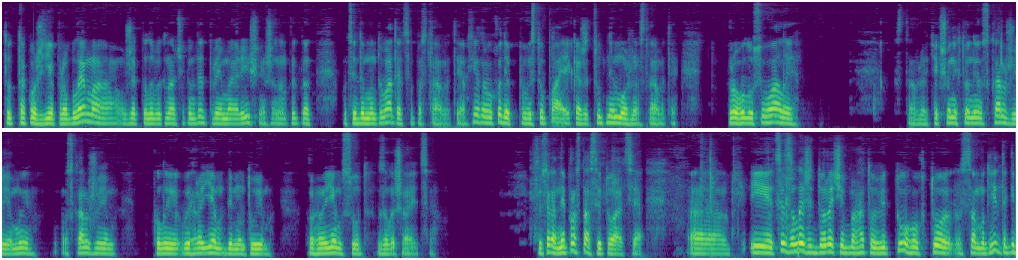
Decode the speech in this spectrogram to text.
тут також є проблема, вже коли виконавчий комітет приймає рішення, що, наприклад, оце демонтувати, це поставити. Архітектор виходить, виступає і каже, тут не можна ставити. Проголосували, ставлять. Якщо ніхто не оскаржує, ми оскаржуємо, коли виграємо, демонтуємо, програємо суд, залишається. Тобто така непроста ситуація. Е, І це залежить, до речі, багато від того, хто сам. От є такі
